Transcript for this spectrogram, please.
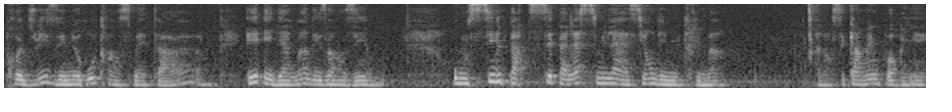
produisent des neurotransmetteurs et également des enzymes. Aussi, il participe à l'assimilation des nutriments. Alors, c'est quand même pas rien.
